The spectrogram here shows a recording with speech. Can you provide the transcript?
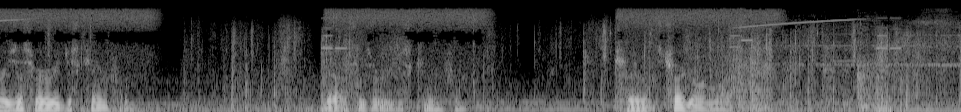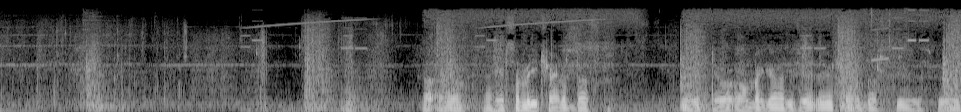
Or is this where we just came from? Yeah, this is where we just came from. Okay, let's try going left. Uh-oh, I hear somebody trying to bust through a door. Oh my god, he's right there trying to bust through this door.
